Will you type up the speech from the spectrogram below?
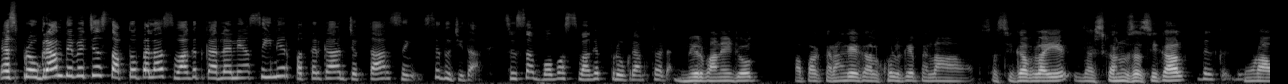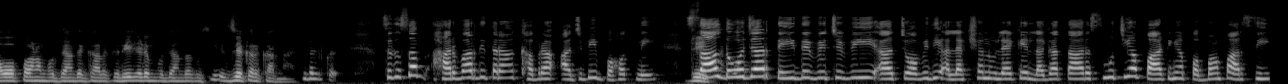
ਇਸ ਪ੍ਰੋਗਰਾਮ ਦੇ ਵਿੱਚ ਸਭ ਤੋਂ ਪਹਿਲਾਂ ਸਵਾਗਤ ਕਰ ਲੈਂਦੇ ਹਾਂ ਸੀਨੀਅਰ ਪੱਤਰਕਾਰ ਜਗਤਾਰ ਸਿੰਘ ਸਿੱਧੂ ਜੀ ਦਾ। ਸਿੱਧੂ ਸਾਹਿਬ ਬਹੁਤ ਬਹੁਤ ਸਵਾਗਤ ਪ੍ਰੋਗਰਾਮ ਤੁਹਾਡਾ। ਮਿਹਰਬਾਨੀ ਜੋ ਆਪਾਂ ਕਰਾਂਗੇ ਗੱਲ ਖੁੱਲ ਕੇ ਪਹਿਲਾਂ ਸਤਿ ਸ਼੍ਰੀ ਅਕਾਲ ਬੁਲਾਈਏ ਦਰਸ਼ਕਾਂ ਨੂੰ ਸਤਿ ਸ਼੍ਰੀ ਅਕਾਲ। ਬਿਲਕੁਲ ਹੁਣ ਆਓ ਆਪਾਂ ਉਹਨਾਂ ਮੁੱਦਿਆਂ ਤੇ ਗੱਲ ਕਰੀਏ ਜਿਹੜੇ ਮੁੱਦਿਆਂ ਦਾ ਤੁਸੀਂ ਜ਼ਿਕਰ ਕਰਨਾ ਹੈ। ਬਿਲਕੁਲ। ਸਿੱਧੂ ਸਾਹਿਬ ਹਰ ਵਾਰ ਦੀ ਤਰ੍ਹਾਂ ਖਬਰਾਂ ਅੱਜ ਵੀ ਬਹੁਤ ਨੇ। ਸਾਲ 2023 ਦੇ ਵਿੱਚ ਵੀ ਅ, 24 ਦੀ ਇਲੈਕਸ਼ਨ ਨੂੰ ਲੈ ਕੇ ਲਗਾਤਾਰ ਸਮੁੱਚੀਆਂ ਪਾਰਟੀਆਂ ਪੱਬਾਂ ਭਾਰ ਸੀ।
